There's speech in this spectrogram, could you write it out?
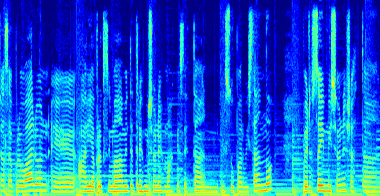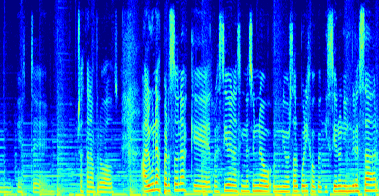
ya se aprobaron, eh, hay aproximadamente 3 millones más que se están eh, supervisando, pero 6 millones ya están, este, ya están aprobados. Algunas personas que reciben asignación universal por hijo que quisieron ingresar,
